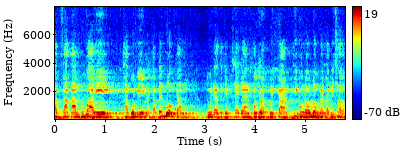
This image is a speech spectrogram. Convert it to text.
รักษาการผู้ว่าเองทางผมเองนะครับได้ร่วมกันดูแนวตะเข็บชายแดนของจังหวัดบึงการที่พวกเราร่วมกันรับผิดชอบ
